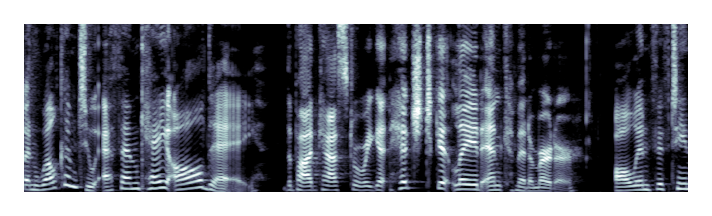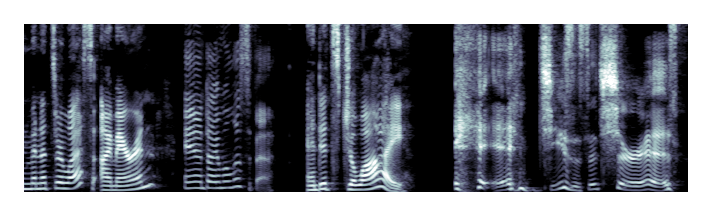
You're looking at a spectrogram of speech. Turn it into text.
And welcome to FMK All Day. the podcast where we get hitched, get laid, and commit a murder. All in 15 minutes or less. I'm Erin, And I'm Elizabeth. and it's July. And Jesus, it sure is.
